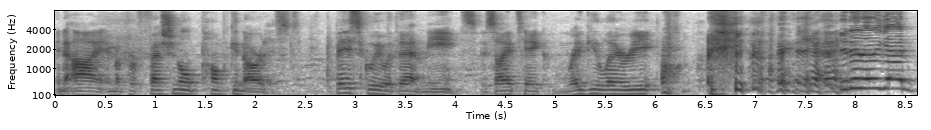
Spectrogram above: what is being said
and I am a professional pumpkin artist. Basically, what that means is I take regularly. You did it again!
